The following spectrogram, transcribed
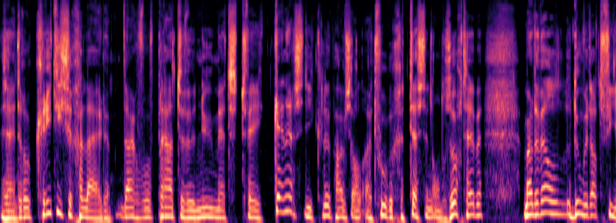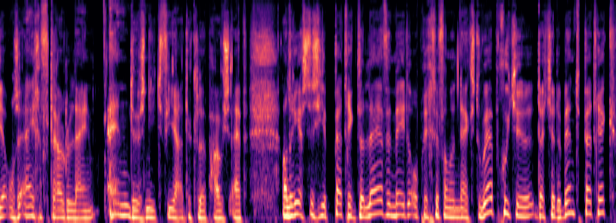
Zijn er ook kritische geluiden? Daarover praten we nu met twee kenners die Clubhouse al uitvoerig getest en onderzocht hebben. Maar wel doen we dat via onze eigen vertrouwde lijn en dus niet via de Clubhouse-app. Allereerst is hier Patrick de Leve, medeoprichter van de Next Web web. Goed je, dat je er bent, Patrick.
